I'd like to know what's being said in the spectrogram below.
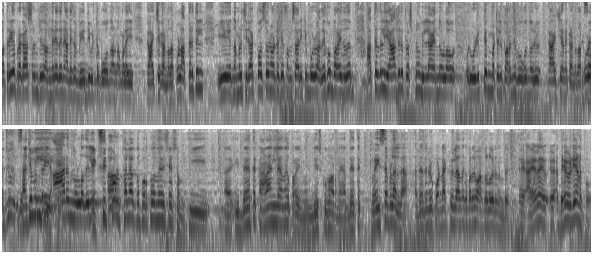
പത്രികാ പ്രകാശനം ചെയ്ത് അന്നേരം തന്നെ അദ്ദേഹം വേദി വിട്ടു പോകുന്നതാണ് നമ്മൾ ഈ കാഴ്ച കണ്ടത്. അപ്പോൾ അത്തരത്തിൽ ഈ നമ്മൾ ചിരാഗ് പാസ്വാനോട്ടൊക്കെ സംസാരിക്കുമ്പോഴും അദ്ദേഹം പറയുന്നത് അത്തരത്തിൽ യാതൊരു പ്രശ്നവുമില്ല എന്നുള്ള ഒരു ഒഴുക്കൻ മട്ടിൽ പറഞ്ഞു പോകുന്ന ഒരു കാഴ്ചയാണ് കണ്ടത്. അപ്പോൾ മുഖ്യമന്ത്രി ആരെന്നുള്ളതിൽ എക്സിറ്റ് പോൾ ഫലമൊക്കെ പുറത്തു വന്നതിന് ശേഷം ഈ ഇദ്ദേഹത്തെ കാണാനില്ല എന്നൊക്കെ പറയുന്നു നിതീഷ് കുമാറിനെ. അദ്ദേഹത്തെ ട്രേസബിൾ അല്ല. അദ്ദേഹത്തിന്റെ ഒരു കോണ്ടാക്റ്റും ഇല്ല എന്നൊക്കെ പറഞ്ഞ് വാർത്തകൾ വരുന്നുണ്ട്. അയാളെ അദ്ദേഹം എവിടെയാണ് ഇപ്പോ?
